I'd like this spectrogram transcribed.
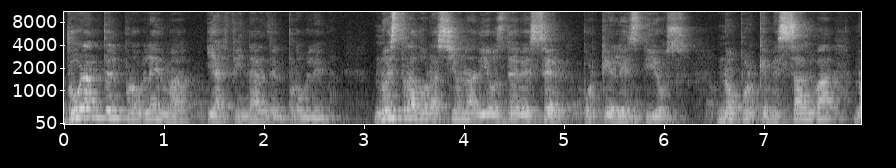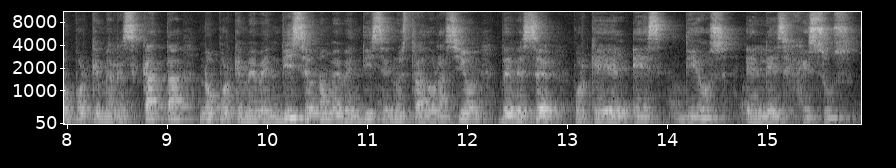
durante el problema y al final del problema. Nuestra adoración a Dios debe ser porque Él es Dios, no porque me salva, no porque me rescata, no porque me bendice o no me bendice. Nuestra adoración debe ser porque Él es Dios, Él es Jesús.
